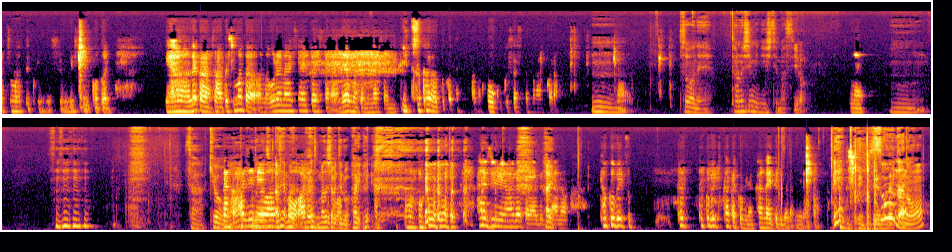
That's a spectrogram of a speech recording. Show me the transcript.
集まってくるんですよ。嬉しいことに。いやー、だからさ、私また、あの、占い再開したらね、また皆さんにいつからとかね、あの、報告させてもらうかうん。ら。そうね。楽しみにしてますよ。ね。うん。さあ今日は？なんか初めはあれまだそうあれまだ喋ってるわ。はいはい。初めはだから私、はい。あの特別と特別価格みたいなの考えてるから皆さん。えそうなの？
